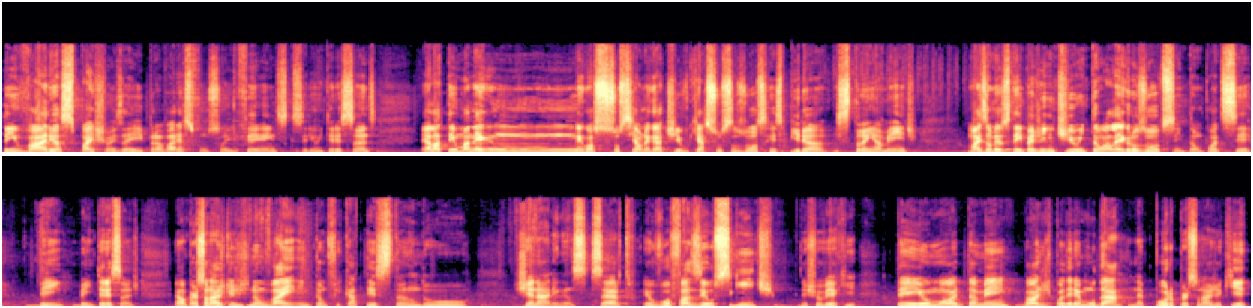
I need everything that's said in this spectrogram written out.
Tem várias paixões aí para várias funções diferentes que seriam interessantes. Ela tem uma, um negócio social negativo que assusta os outros, respira estranhamente. Mas ao mesmo tempo é gentil, então alegra os outros. Então pode ser bem, bem interessante. É um personagem que a gente não vai, então, ficar testando shenanigans, certo? Eu vou fazer o seguinte. Deixa eu ver aqui. Tem o mod também... Bom, a gente poderia mudar, né? Por personagem aqui.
